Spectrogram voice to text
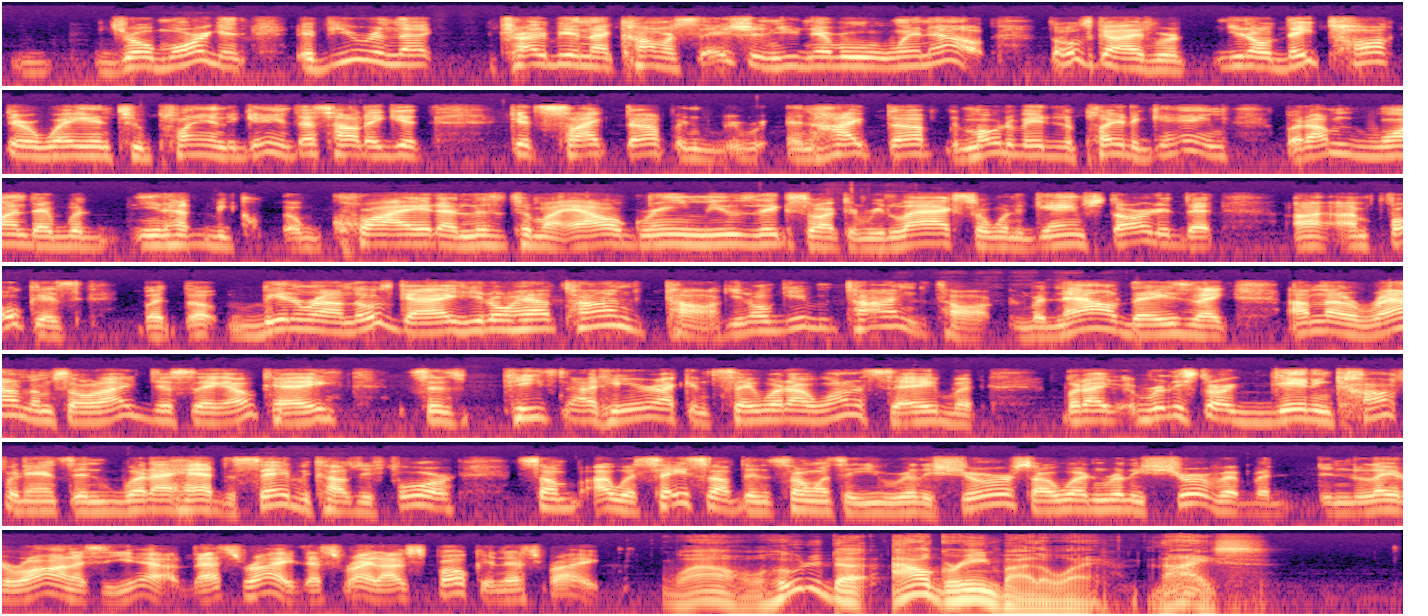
Joe Morgan. If you were in that try to be in that conversation, you never would win out. Those guys were, you know, they talk their way into playing the game. That's how they get get psyched up and and hyped up, motivated to play the game. But I'm one that would, you know, have to be quiet. I listen to my Al Green music so I can relax. So when the game started, that I, am focused. But the, being around those guys, you don't have time to talk. You don't give them time to talk. But nowadays, like I'm not around them, so I just say, okay, since Pete's not here, I can say what I want to say. But but I really started gaining confidence in what I had to say because before some I would say something, someone said, "You really sure?" So I wasn't really sure of it. But then later on, I said, "Yeah, that's right. That's right. I've spoken. That's right." Wow. Who did uh, Al Green, by the way? Nice.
